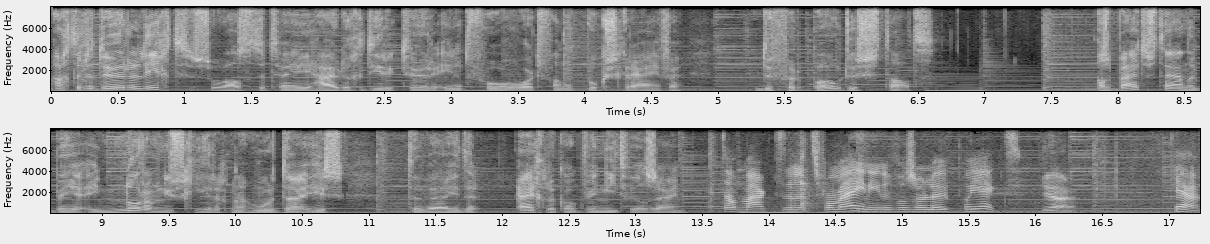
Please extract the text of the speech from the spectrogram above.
Achter de deuren ligt, zoals de twee huidige directeuren in het voorwoord van het boek schrijven, de verboden stad. Als buitenstaander ben je enorm nieuwsgierig naar hoe het daar is, terwijl je er eigenlijk ook weer niet wil zijn. Dat maakte het voor mij in ieder geval zo'n leuk project. Ja. Ja.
